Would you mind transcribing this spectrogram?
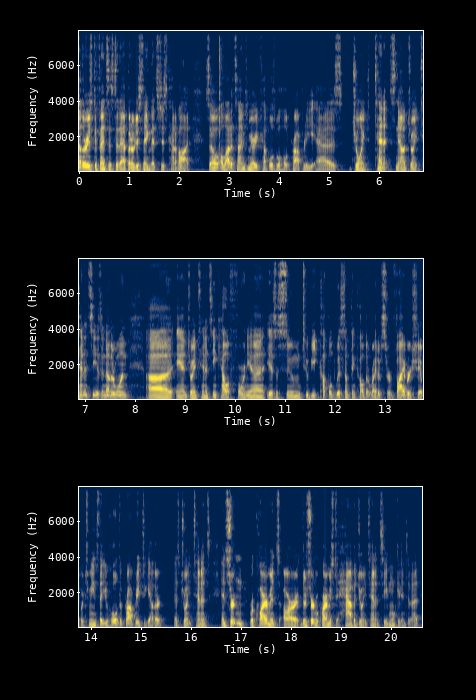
now there is defenses to that, but I'm just saying that's just kind of odd. So a lot of times married couples will hold property as joint tenants. Now joint tenancy is another one, uh, and joint tenancy in California is assumed to be coupled with something called the right of survivorship, which means that you hold the property together as joint tenants, and certain requirements are there's certain requirements to have a joint tenancy. We won't get into that.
